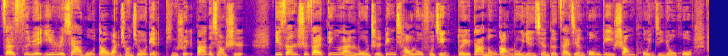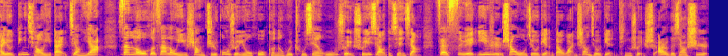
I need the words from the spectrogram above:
在四月一日下午到晚上九点停水八个小时。第三是在丁兰路至丁桥路附近，对大农港路沿线的在建工地、商铺以及用户，还有丁桥一带降压。三楼和三楼以上直供水用户可能会出现无水、水小的现象，在四月一日上午九点到晚上九点停水十二个小时。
